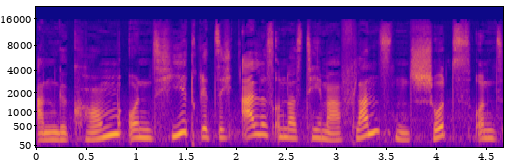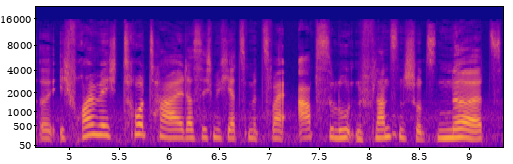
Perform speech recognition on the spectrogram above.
angekommen und hier dreht sich alles um das Thema Pflanzenschutz und äh, ich freue mich total, dass ich mich jetzt mit zwei absoluten Pflanzenschutz-Nerds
